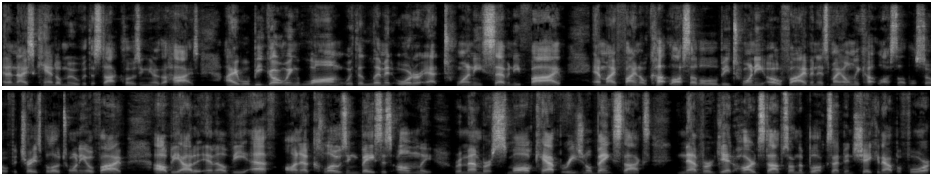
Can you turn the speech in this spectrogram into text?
and a nice candle move with the stock closing near the highs. I will be going long with a limit order at 2075, and my final cut loss level will be 2005, and it's my only cut loss level. So if it trades below 2005, I'll be out at MLVF on a closing basis only. Remember, small cap regional bank stocks never get hard stops on the books. I've been shaken out before.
